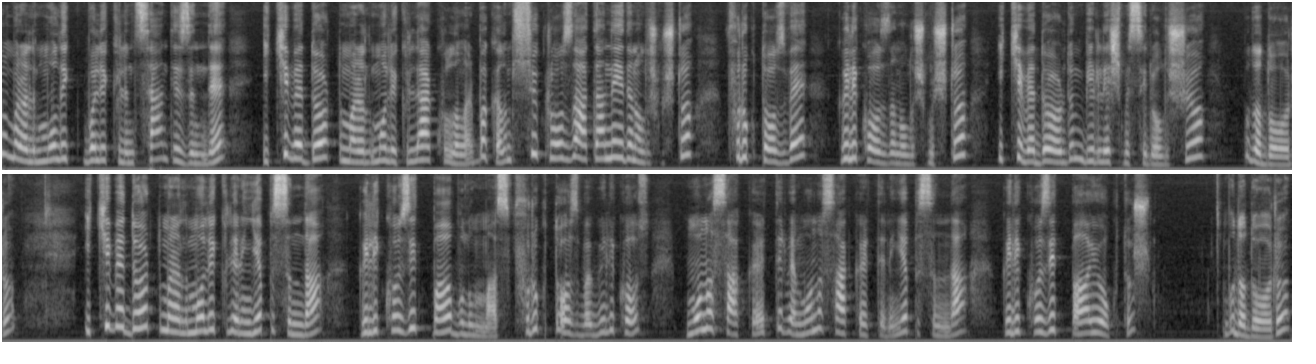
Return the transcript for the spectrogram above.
numaralı molek- molekülün sentezinde 2 ve 4 numaralı moleküller kullanılır. Bakalım sükroz zaten neyden oluşmuştu? Fruktoz ve glikozdan oluşmuştu. 2 ve 4'ün birleşmesiyle oluşuyor. Bu da doğru. 2 ve 4 numaralı moleküllerin yapısında glikozit bağı bulunmaz. Fruktoz ve glikoz monosakkarittir ve monosakkaritlerin yapısında glikozit bağı yoktur. Bu da doğru.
